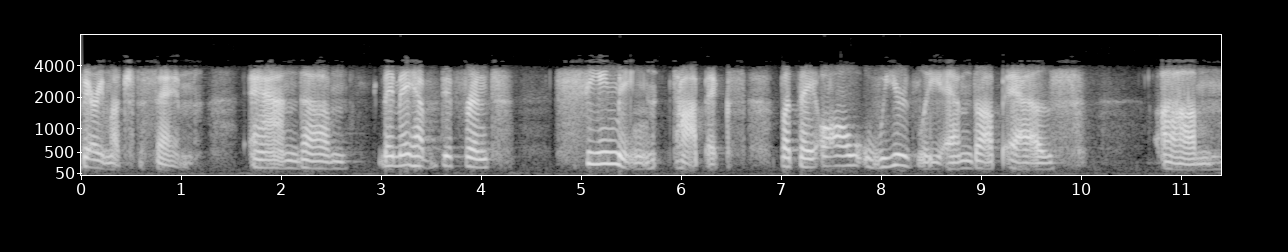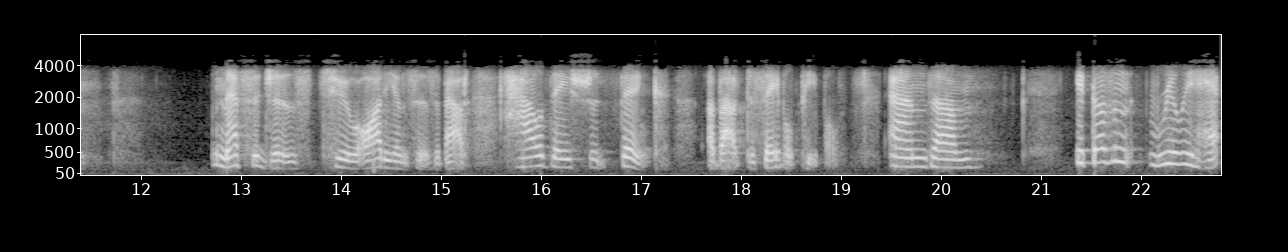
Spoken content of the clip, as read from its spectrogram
very much the same. And um, they may have different seeming topics, but they all weirdly end up as um, messages to audiences about how they should think about disabled people. And um, it doesn't really have,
